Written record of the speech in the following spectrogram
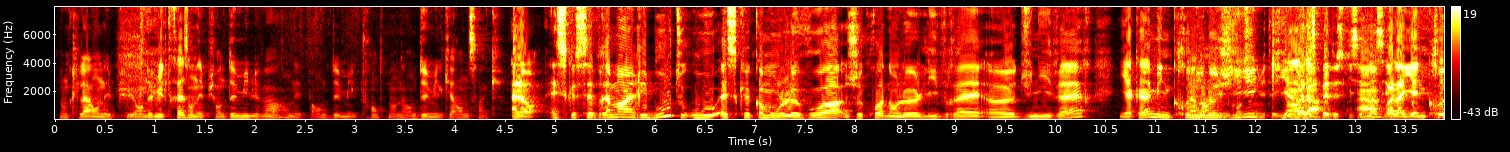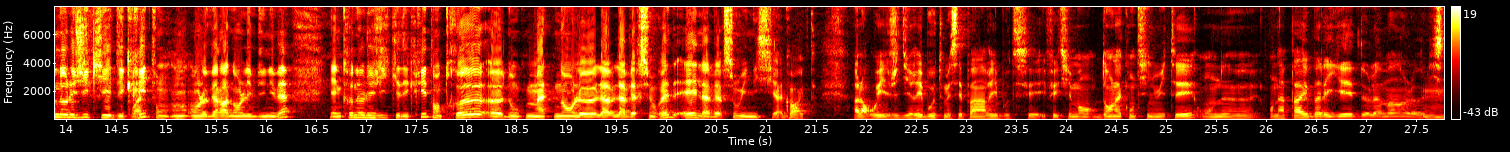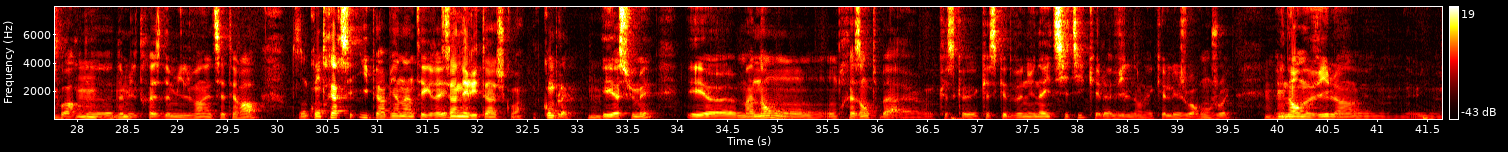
Donc là, on n'est plus en 2013, on n'est plus en 2020, on n'est pas en 2030, mais on est en 2045. Alors, est-ce que c'est vraiment un reboot ou est-ce que, comme on le voit, je crois, dans le livret euh, d'univers, il y a quand même une chronologie une qui Il y a un voilà, respect de ce qui s'est hein, passé, Voilà, il y a une chronologie qui est décrite. On, on- on le verra dans le livre d'univers. Il y a une chronologie qui est décrite entre euh, donc maintenant le- la, la version Red et la version initiale. Correct. Alors oui, j'ai dit reboot, mais c'est pas un reboot. C'est effectivement dans la continuité. On ne, on n'a pas balayé de la main Mm, l'histoire mm, de mm. 2013, 2020, etc. Au contraire, c'est hyper bien intégré. C'est un héritage, quoi. complet Mm. et assumé. Et euh, maintenant, on, on présente bah, qu'est-ce, que, qu'est-ce qui est devenu Night City, qui est la ville dans laquelle les joueurs vont jouer. Mhm. Énorme ville, hein, une, une-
